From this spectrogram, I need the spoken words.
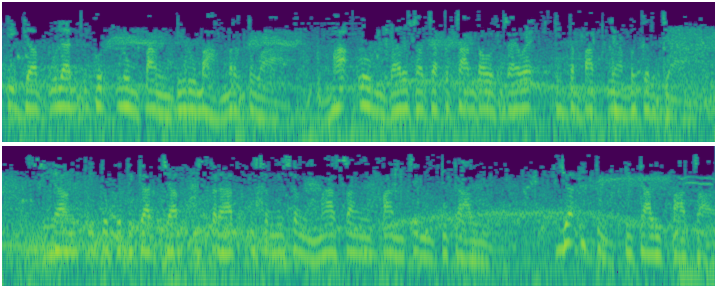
tiga bulan ikut numpang di rumah mertua. Maklum baru saja kecantol cewek di tempatnya bekerja. Siang itu ketika jam istirahat iseng-iseng masang pancing di kali. Yaitu di kali pacal.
